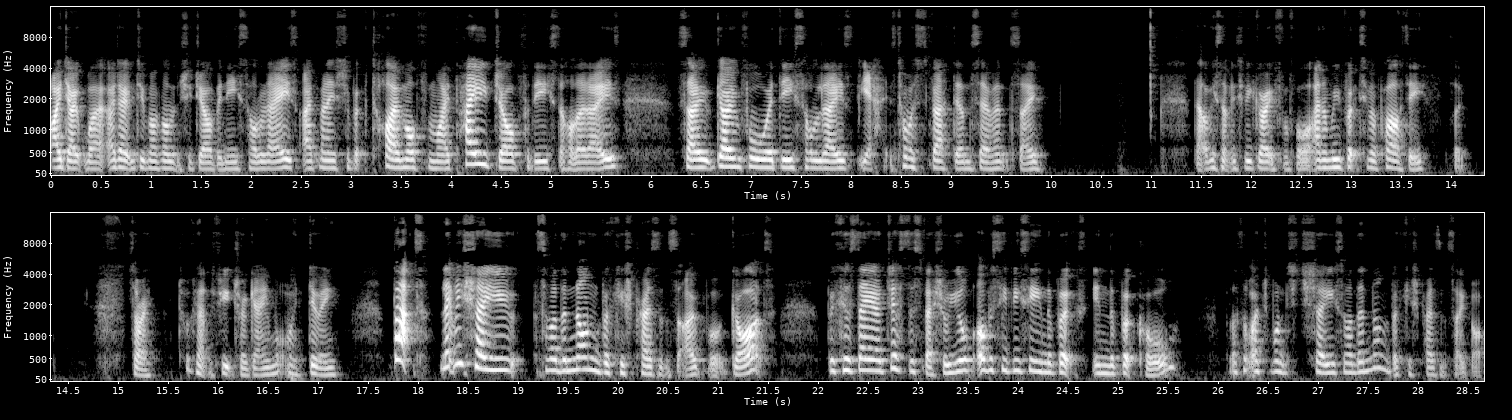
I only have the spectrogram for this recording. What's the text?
I don't work. I don't do my voluntary job in the Easter holidays. I've managed to book time off for my paid job for the Easter holidays. So going forward, these holidays, yeah, it's Thomas's birthday on the 7th, so that'll be something to be grateful for. And we booked him a party Sorry, talking about the future again. What am I doing? But let me show you some of the non-bookish presents that I've got because they are just as special. You'll obviously be seeing the books in the book haul, but I thought I wanted to show you some of the non-bookish presents I got.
